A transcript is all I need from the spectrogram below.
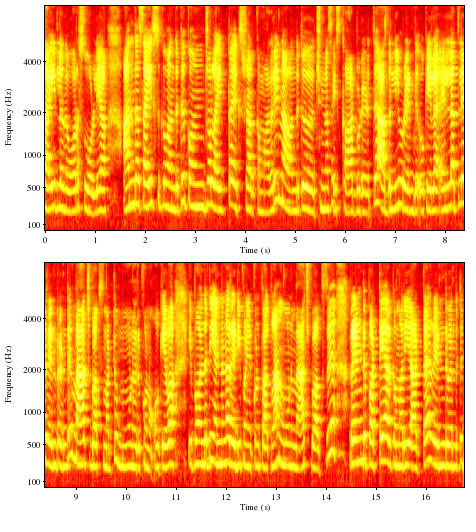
சைடில் இந்த உரசுவோம் இல்லையா? அந்த சைஸுக்கு வந்துட்டு கொஞ்சம் லைட்டாக எக்ஸ்ட்ரா இருக்க மாதிரி நான் வந்துட்டு சின்ன சைஸ் கார்ட்போர்டு எடுத்து அதுலேயும் ரெண்டு ஓகேல எல்லாத்துலேயும் ரெண்டு ரெண்டு மேட்ச் பாக்ஸ் மட்டும் மூணு இருக்கணும் ஓகேவா இப்போ வந்துட்டு என்னென்ன ரெடி பண்ணியிருக்கோன்னு பார்க்கலாம். மூணு மேட்ச் பாக்ஸு ரெண்டு பட்டையாக இருக்க மாதிரி அட்டை ரெண்டு வந்துட்டு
